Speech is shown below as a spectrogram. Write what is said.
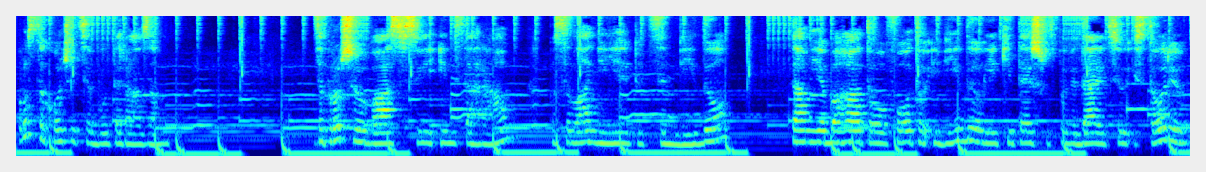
просто хочеться бути разом. Запрошую вас в свій інстаграм, посилання є під цим відео. Там є багато фото і відео, які теж розповідають цю історію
